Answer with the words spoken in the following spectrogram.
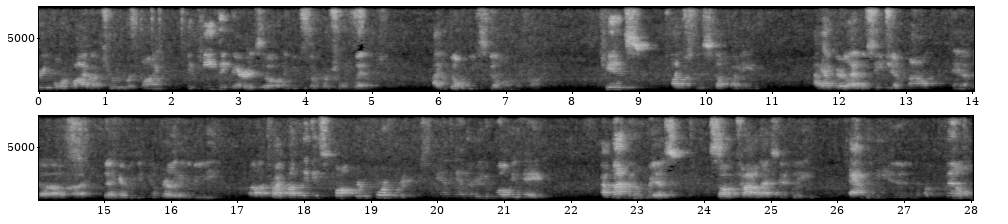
three, four, five, I'm sure would work fine. The key thing there is though, I use the Herschel wedge. I don't use film on the. Kids touch this stuff. I mean, I have fairly, I have a C-chip now, and uh, uh, the heavy, you know, fairly heavy duty uh, tripod, but it gets bumped. They're fourth graders, and, and they're even well behaved. I'm not going to risk some child accidentally tapping the end of the film.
